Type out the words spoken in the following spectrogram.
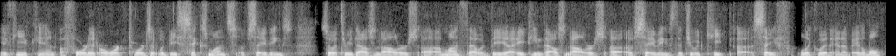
if you can afford it or work towards it would be six months of savings. So at three thousand uh, dollars a month, that would be uh, eighteen thousand uh, dollars of savings that you would keep uh, safe, liquid, and available.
